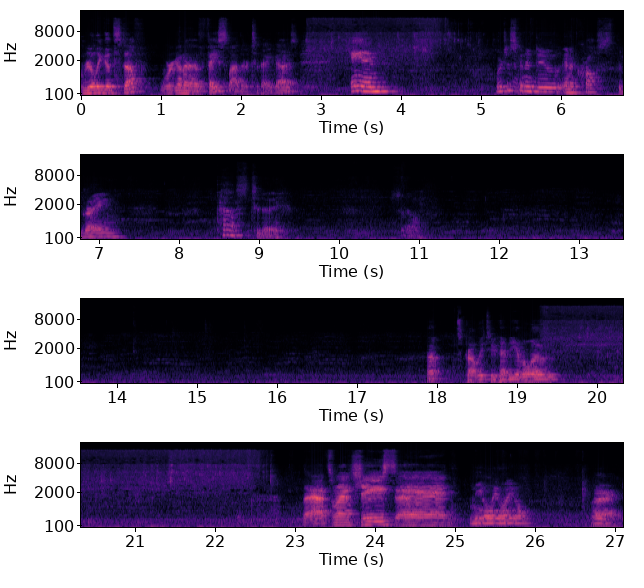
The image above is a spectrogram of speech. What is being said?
really good stuff. We're gonna face lather today, guys. And we're just gonna do an across the grain pass today. It's probably too heavy of a load. That's what she said. Needle, needle, needle. All right.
